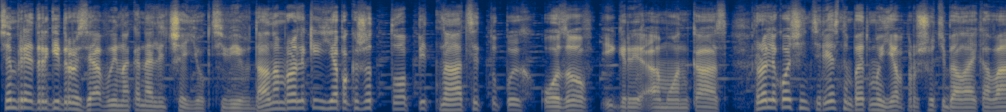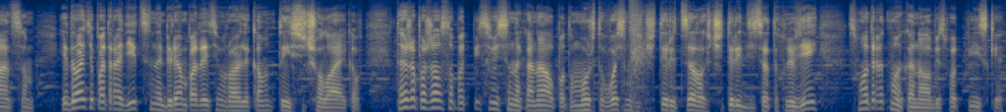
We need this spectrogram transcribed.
Всем привет, дорогие друзья, вы на канале Чайок ТВ. В данном ролике я покажу топ-15 тупых отзывов игры Among Us. Ролик очень интересный, поэтому я попрошу тебя лайк авансом. И давайте по традиции наберем под этим роликом 1000 лайков. Также, пожалуйста, подписывайся на канал, потому что 84,4 людей смотрят мой канал без подписки.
